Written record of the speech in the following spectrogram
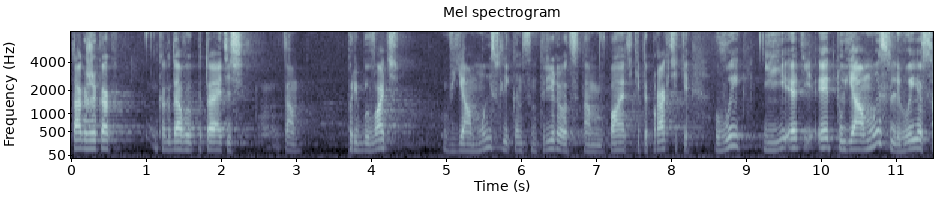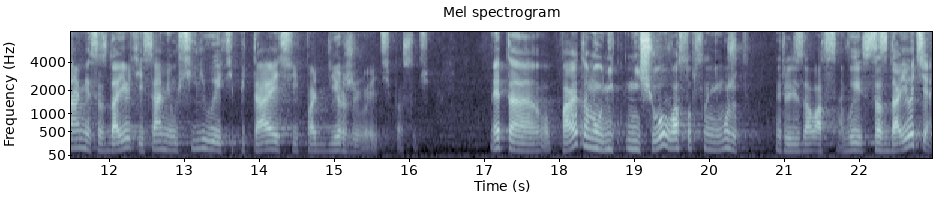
Так же, как когда вы пытаетесь там пребывать в я мысли, концентрироваться, там, выполнять какие-то практики, вы эту я мысль, вы ее сами создаете и сами усиливаете, питаете и поддерживаете, по сути. Это, поэтому ничего у вас, собственно, не может реализоваться. Вы создаете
